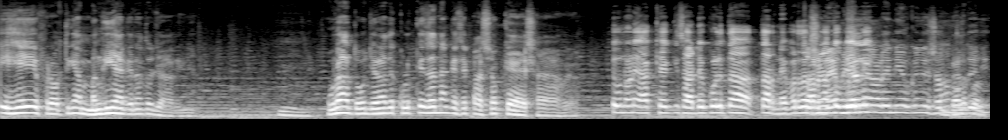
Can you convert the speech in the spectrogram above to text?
ਇਹ ਫਰੌਤੀਆਂ ਮੰਗੀਆਂ ਕਿਹਨਾਂ ਤੋਂ ਜਾ ਰਹੀਆਂ? ਉਹਨਾਂ ਤੋਂ ਜਿਨ੍ਹਾਂ ਦੇ ਕੋਲ ਕਿਸੇ ਨਾ ਕਿਸੇ ਪਾਸੋਂ ਕੈਸ਼ ਆਇਆ ਹੋਇਆ। ਉਹਨਾਂ ਨੇ ਆਖਿਆ ਕਿ ਸਾਡੇ ਕੋਲ ਤਾਂ ਧਰਨੇ ਪ੍ਰਦਰਸ਼ਨਾਂ ਤੋਂ ਵਾਲੇ ਨਹੀਂ ਉਹ ਕਹਿੰਦੇ ਸਾਹਮਣੇ ਜੀ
